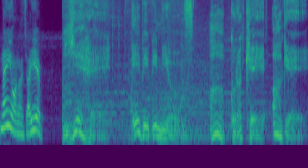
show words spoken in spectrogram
नहीं होना चाहिए। ये है एबीपी न्यूज़ आपको रखे आगे।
